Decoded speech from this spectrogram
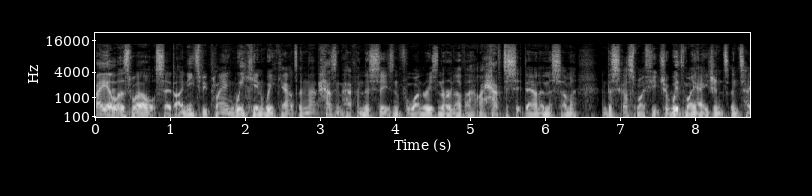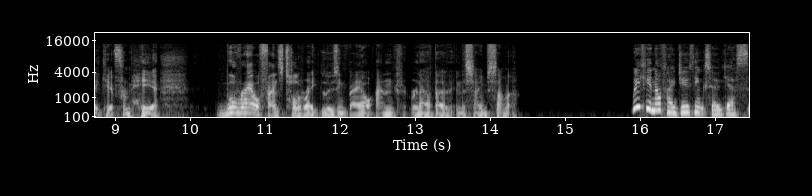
Bale as well said, I need to be playing week in, week out, and that hasn't happened this season for one reason or another. I have to sit down in the summer and discuss my future with my agent and take it from here. Will Real fans tolerate losing Bale and Ronaldo in the same summer? Weirdly enough, I do think so. Yes,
